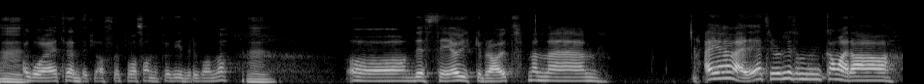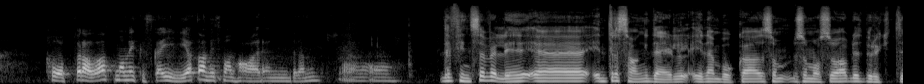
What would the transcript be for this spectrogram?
Da går jeg i tredje klasse på Sandefjord videregående. Og det ser jo ikke bra ut. Men eh, jeg, jeg tror det liksom kan være håp for alle. At man ikke skal gi opp da, hvis man har en drøm. Så, Det fins en veldig eh, interessant del i den boka som, som også har blitt brukt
